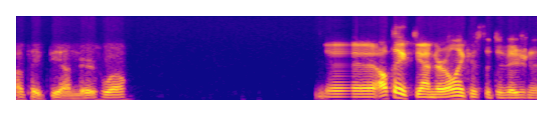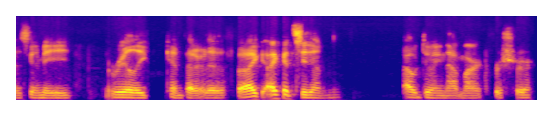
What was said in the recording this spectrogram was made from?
I'll take the under as well. Yeah, I'll take the under only because the division is going to be really competitive. But I, I could see them outdoing that mark for sure.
